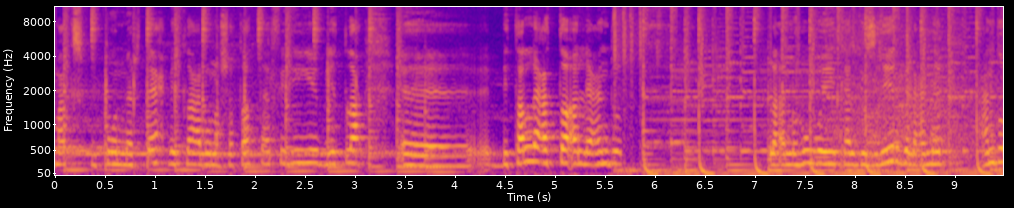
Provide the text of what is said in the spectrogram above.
ماكس بيكون مرتاح بيطلع له نشاطات ترفيهية بيطلع آه، بيطلع الطاقة اللي عنده. لأنه هو كلب صغير بالعمر عنده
